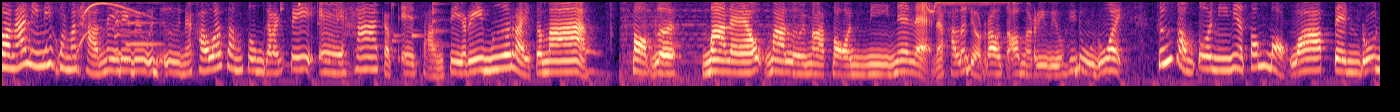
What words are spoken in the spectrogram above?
ก่อนหน้านี้มีคนมาถามในรีวิวอื่นๆนะคะว่า Samsung Galaxy A5 กับ A3 Series เมื่อไหร่จะมา ตอบเลย มาแล้วมาเลยมาตอนนี้เนี่ยแหละนะคะ แล้วเดี๋ยวเราจะเอามารีวิวให้ดูด้วย ซึ่ง 2 ตัวนี้เนี่ยต้องบอกว่าเป็นรุ่น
